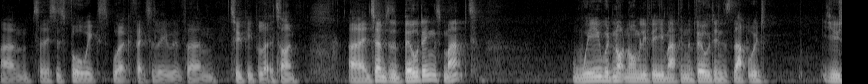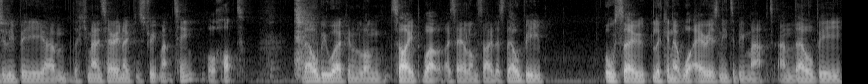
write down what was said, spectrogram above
Um, so this is four weeks work effectively with um, two people at a time. Uh, in terms of the buildings mapped, we would not normally be mapping the buildings. That would usually be um, the Humanitarian OpenStreetMap team, or HOT. They'll be working alongside, well, I say alongside us, they'll be also looking at what areas need to be mapped, and they'll be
